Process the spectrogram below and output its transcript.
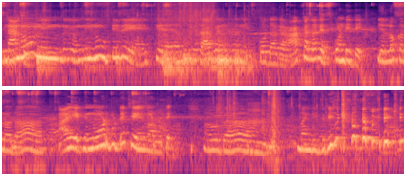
ನಾನು ನಿಂದು ನೀನು ಹುಟ್ಟಿದೆ. ಸಾಗಂತ್ರ ನಿಂತ್ಕೋದಾಗ ಆ ಕಲರ್ ಎತ್ಕೊಂಡಿದ್ದೆ. ಎಲ್ಲೋ ಕಲರಾ ನೋಡ್ಬಿಟ್ಟೆ ಚೇಂಜ್ ಮಾಡ್ಬಿಟ್ಟೆ. ಹೌದಾ? ನಂಗೆ ಗ್ರೀನ್ ಕಲರ್ ಬೇಕಿತ್ತು.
